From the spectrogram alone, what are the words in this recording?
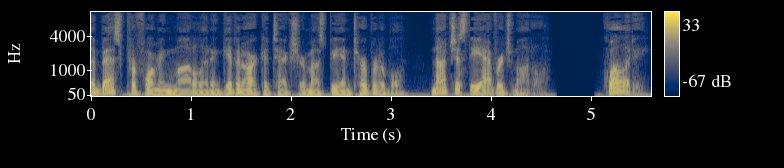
the best performing model in a given architecture must be interpretable, not just the average model. Quality.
